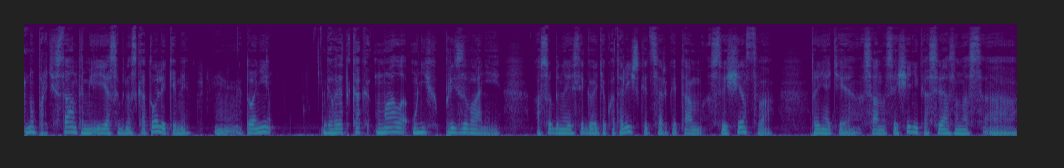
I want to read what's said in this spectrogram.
ну, протестантами и особенно с католиками, то они говорят, как мало у них призываний. Особенно если говорить о католической церкви, там священство, принятие сана священника связано с а,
